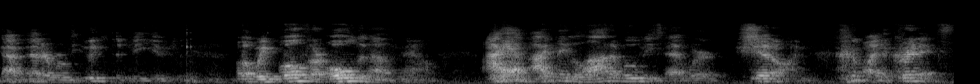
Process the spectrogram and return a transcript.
got better reviews than me usually. But we both are old enough now. I have, I've made a lot of movies that were shit on by the critics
